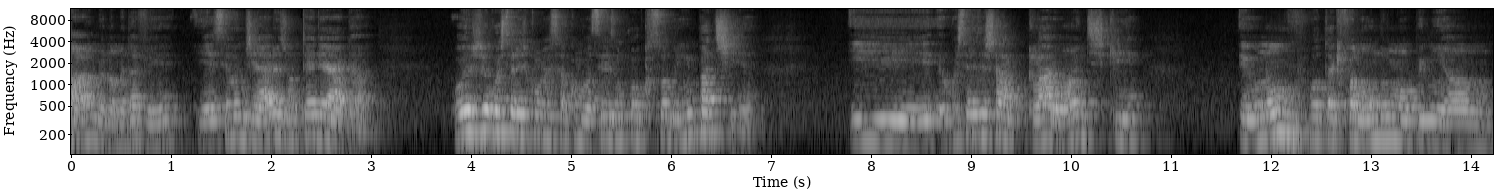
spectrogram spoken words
Olá, meu nome é Davi e esse é o Diário de um TDAH. Hoje eu gostaria de conversar com vocês um pouco sobre empatia. E eu gostaria de deixar claro antes que eu não vou estar aqui falando uma opinião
